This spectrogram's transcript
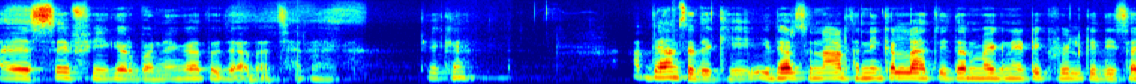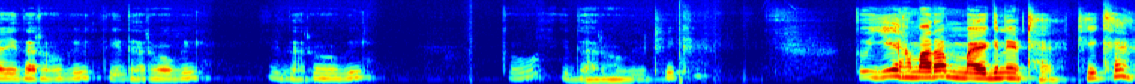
ऐसे फिगर बनेगा तो ज़्यादा अच्छा रहेगा, ठीक है? अब ध्यान से देखिए, इधर से नॉर्थ निकल रहा है तो इधर मैग्नेटिक फ़ील्ड की दिशा इधर होगी तो इधर होगी इधर होगी तो इधर होगी, ठीक है? तो ये हमारा मैग्नेट है, ठीक है?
